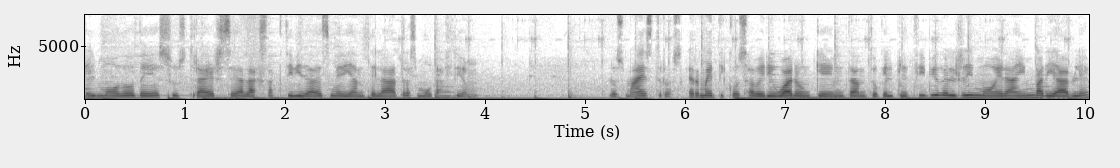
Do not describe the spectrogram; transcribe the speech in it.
el modo de sustraerse a las actividades mediante la transmutación. los maestros herméticos averiguaron que en tanto que el principio del ritmo era invariable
